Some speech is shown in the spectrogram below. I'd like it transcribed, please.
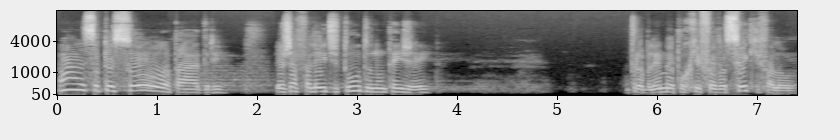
Ah, essa pessoa, padre, eu já falei de tudo, não tem jeito. O problema é porque foi você que falou.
